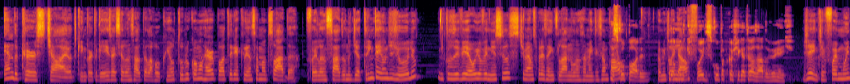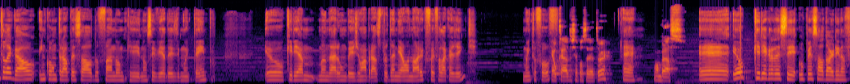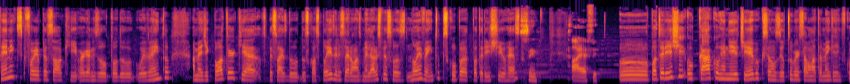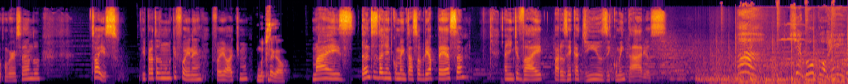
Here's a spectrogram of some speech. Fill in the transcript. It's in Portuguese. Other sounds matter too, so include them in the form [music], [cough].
and the Cursed Child, que em português vai ser lançado pela Roku em outubro como Harry Potter e a Criança Amaldiçoada. Foi lançado no dia 31 de julho. Inclusive eu e o Vinícius estivemos presentes lá no lançamento em São Paulo. Desculpa, olha. Foi muito Todo legal. mundo que foi, desculpa porque eu cheguei atrasado, viu, gente? Gente, foi muito legal encontrar o pessoal do fandom que não se via desde muito tempo. Eu queria mandar um beijo um abraço pro Daniel Honório, que foi falar com a gente. Muito fofo. É o cara do Chapéu Seletor? É. Um abraço. É, eu queria agradecer o pessoal da Ordem da Fênix, que foi o pessoal que organizou todo o evento. A Magic Potter, que é os pessoais do- dos cosplays, eles eram as melhores pessoas no evento. Desculpa, Potterish e o resto. Sim. AF. O Potterish, o Caco, o Renier e o Diego, que são os youtubers, estavam lá também, que a gente ficou conversando. Só isso. E pra todo mundo que foi, né? Foi ótimo. Muito legal. Mas antes da gente comentar sobre a peça, a gente vai para os recadinhos e comentários. Chegou o correio!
